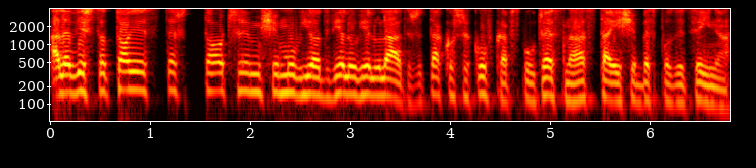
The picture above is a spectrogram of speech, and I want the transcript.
Ale wiesz co, to jest też to, o czym się mówi od wielu, wielu lat, że ta koszykówka współczesna staje się bezpozycyjna.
